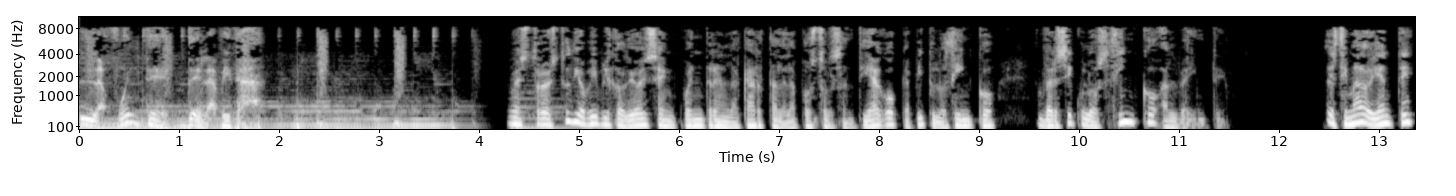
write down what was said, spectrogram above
La fuente de la vida. Nuestro estudio bíblico de hoy se encuentra en la carta del apóstol Santiago, capítulo 5, versículos 5 al 20. Estimado oyente,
